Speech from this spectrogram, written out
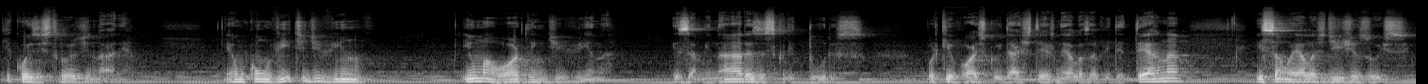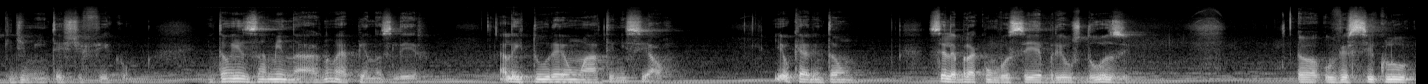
Que coisa extraordinária! É um convite divino e uma ordem divina. Examinar as Escrituras, porque vós cuidais ter nelas a vida eterna e são elas de Jesus que de mim testificam. Então, examinar não é apenas ler, a leitura é um ato inicial. E eu quero então celebrar com você Hebreus 12, ah, o versículo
